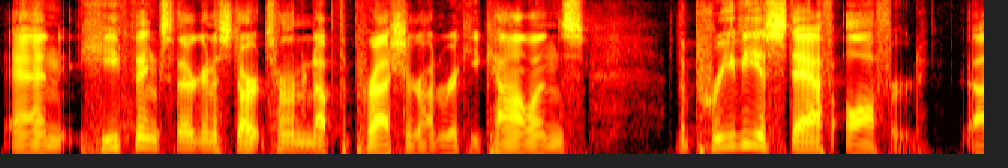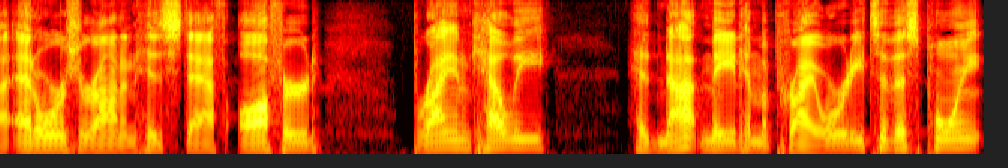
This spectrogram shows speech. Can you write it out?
and he thinks they're going to start turning up the pressure on Rickie Collins. The previous staff offered, uh, Ed Orgeron and his staff offered Brian Kelly had not made him a priority to this point,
